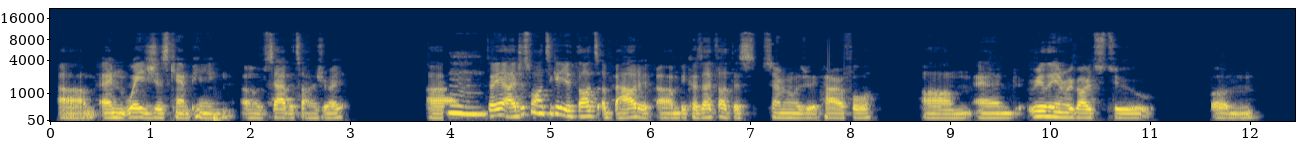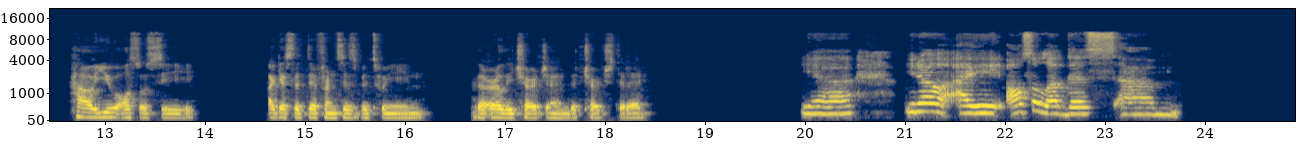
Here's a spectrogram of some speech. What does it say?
um, and wage this campaign of sabotage, right? Uh, mm. So yeah, I just wanted to get your thoughts about it um, because I thought this sermon was really powerful, um, and really in regards to um, how you also see, I guess, the differences between the early church and the church today. Yeah, you know, I also love this. Um,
